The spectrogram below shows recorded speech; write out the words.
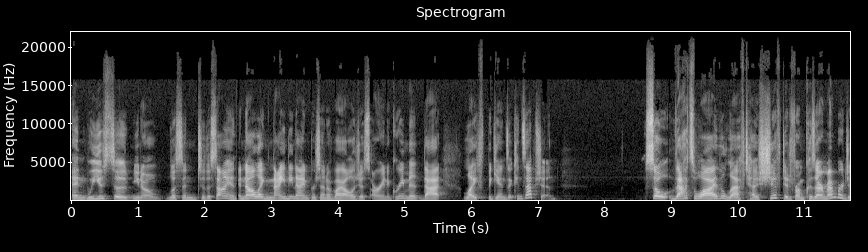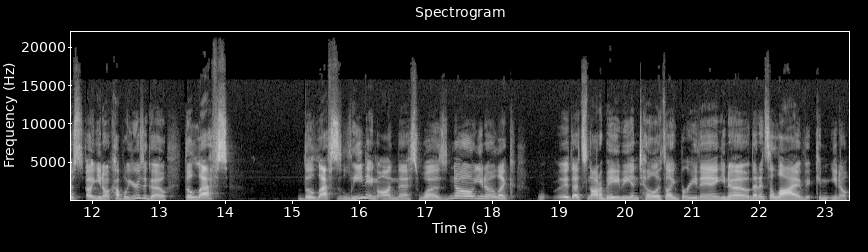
and we used to, you know, listen to the science. And now, like 99% of biologists are in agreement that life begins at conception. So that's why the left has shifted from, because I remember just, uh, you know, a couple years ago, the left's the left's leaning on this was no, you know, like that's not a baby until it's like breathing, you know, then it's alive. It can, you know,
